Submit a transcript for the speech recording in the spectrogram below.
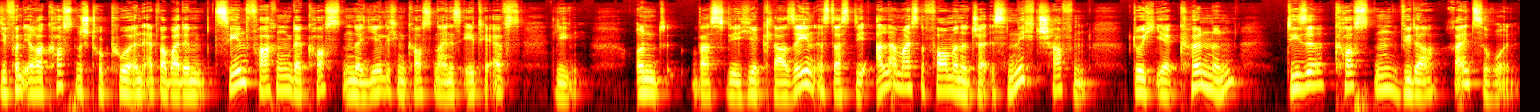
die von ihrer Kostenstruktur in etwa bei dem Zehnfachen der Kosten der jährlichen Kosten eines ETFs liegen. Und was wir hier klar sehen, ist, dass die allermeisten Fondsmanager es nicht schaffen, durch ihr Können diese Kosten wieder reinzuholen.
